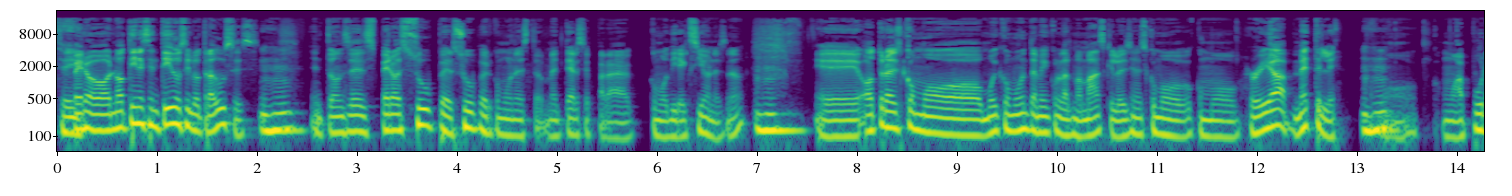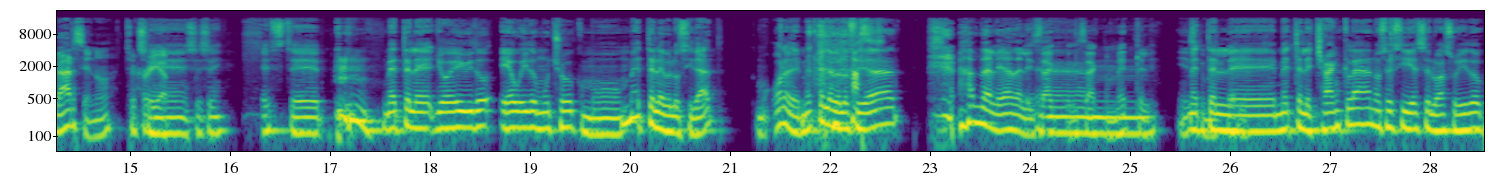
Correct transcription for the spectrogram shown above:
Sí. Pero no tiene sentido si lo traduces. Entonces, pero es súper, súper común esto, meterse para como direcciones, ¿no? Eh, otro es como muy común también con las mamás que lo dicen, es como, como hurry up, métele, como, como apurarse, ¿no? To hurry up. Sí, sí, sí. Este, métele, yo he oído, he oído mucho como métele velocidad, como órale, métele velocidad. ándale, ándale, exacto, exacto, Em, métele. Métele, métele chancla, no sé si ese lo has oído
